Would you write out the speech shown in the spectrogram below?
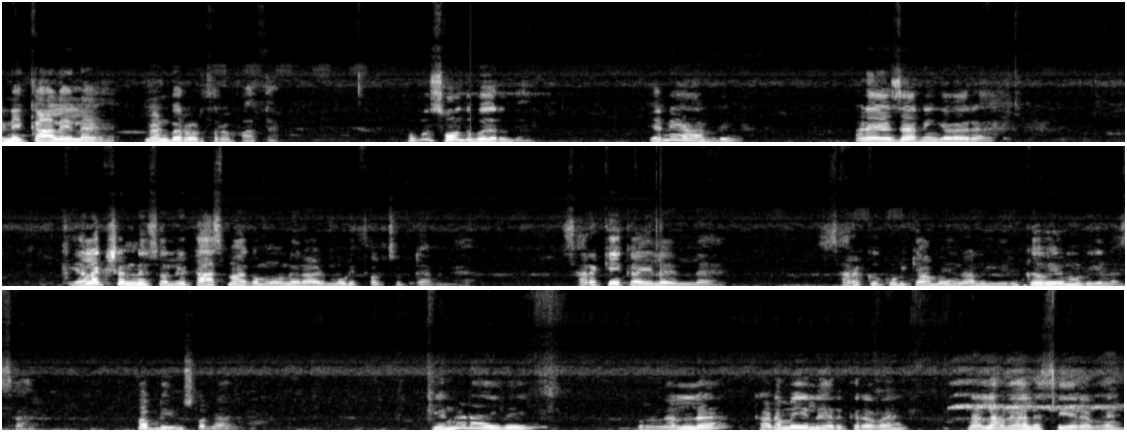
இன்னைக்கு காலையில் நண்பர் ஒருத்தரை பார்த்தேன். ரொம்ப சோர்ந்து போயிருந்தார். என்னையா அப்படின்னு. அடையா சார் நீங்கள் வேறு எலெக்ஷன்னு சொல்லி டாஸ்மாக மூணு நாள் மூடி தொலைச்சு விட்டாருங்க. சரக்கே கையில் இல்லை. சரக்கு குடிக்காமல் என்னால் இருக்கவே முடியல சார் அப்படின்னு சொன்னார். என்னடா இது? ஒரு நல்ல கடமையில் இருக்கிறவன் நல்லா வேலை செய்கிறவன்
